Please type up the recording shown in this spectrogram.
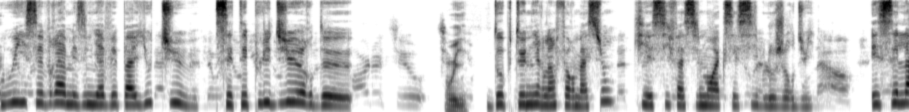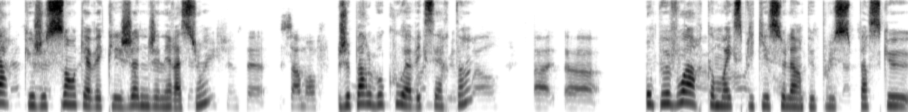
Oui, c'est vrai, mais il n'y avait pas YouTube. C'était plus dur de oui. d'obtenir l'information qui est si facilement accessible aujourd'hui. Et c'est là que je sens qu'avec les jeunes générations, je parle beaucoup avec certains, on peut voir comment expliquer cela un peu plus parce que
